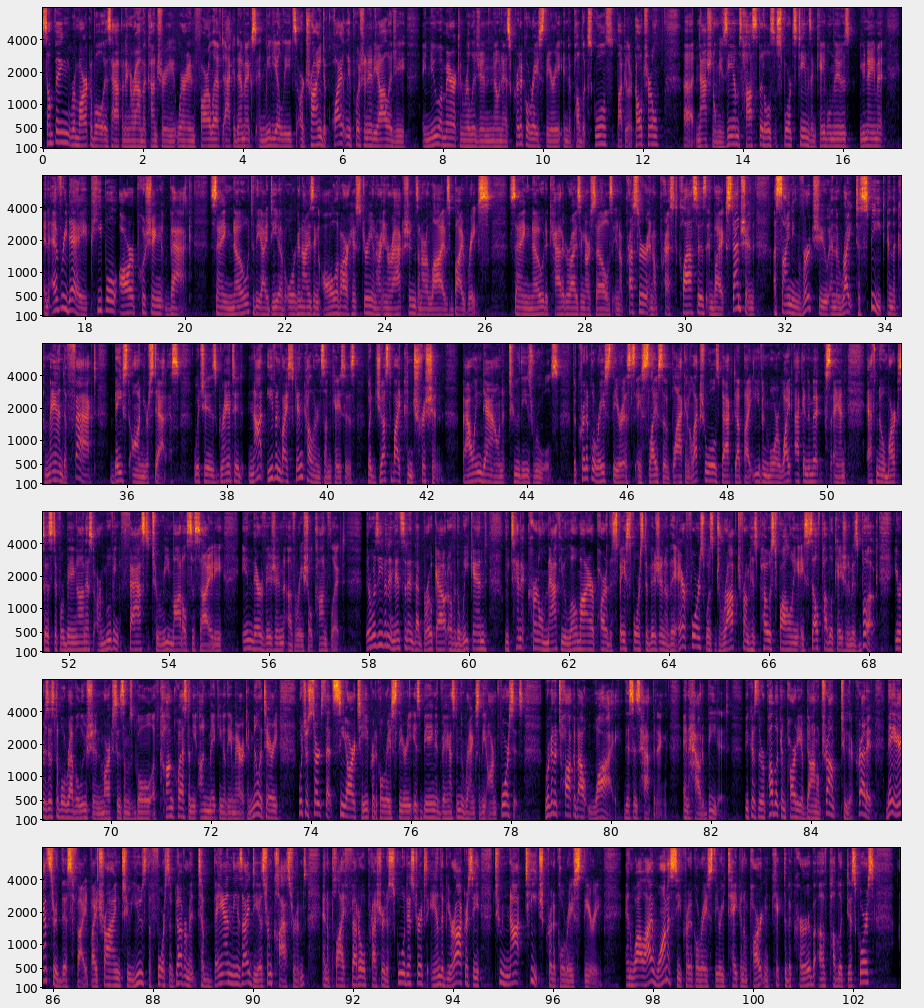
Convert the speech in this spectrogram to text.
Something remarkable is happening around the country wherein far left academics and media elites are trying to quietly push an ideology, a new American religion known as critical race theory, into public schools, popular cultural, uh, national museums, hospitals, sports teams, and cable news, you name it. And every day, people are pushing back saying no to the idea of organizing all of our history and our interactions and our lives by race saying no to categorizing ourselves in oppressor and oppressed classes, and by extension, assigning virtue and the right to speak and the command of fact based on your status, which is granted not even by skin color in some cases, but just by contrition, bowing down to these rules. The critical race theorists, a slice of black intellectuals backed up by even more white academics and ethno Marxists, if we're being honest, are moving fast to remodel society in their vision of racial conflict. There was even an incident that broke out over the weekend. Lieutenant Colonel Matthew Lohmeier, part of the Space Force Division of the Air Force, was dropped from his post following a self publication of his book, Irresistible Revolution Marxism's Goal of Conquest and the Unmaking of the American Military, which asserts that CRT, critical race theory, is being advanced in the ranks of the armed forces. We're going to talk about why this is happening and how to beat it. Because the Republican Party of Donald Trump, to their credit, they answered this fight by trying to use the force of government to ban these ideas from classrooms and apply federal pressure to school districts and the bureaucracy to not teach critical race theory. And while I want to see critical race theory taken apart and kicked to the curb of public discourse,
